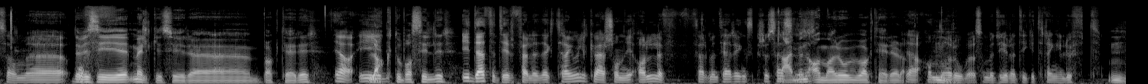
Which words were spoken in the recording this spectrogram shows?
Som uh, Det vil si melkesyrebakterier. ja, i, Laktobasiller. I dette tilfellet. Det trenger vel ikke være sånn i alle fermenteringsprosesser. Nei, men anarobe bakterier, da. Ja, anarobe, som betyr at de ikke trenger luft. Mm.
